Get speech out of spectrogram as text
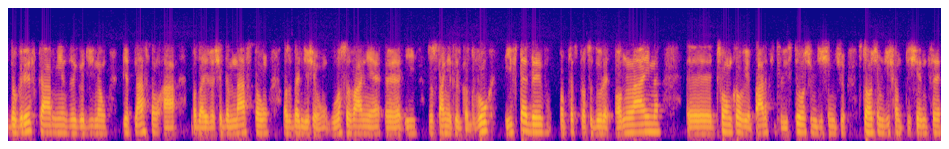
dogrywka między godziną 15 a bodajże 17 odbędzie się głosowanie i zostanie tylko dwóch i wtedy poprzez procedury online członkowie partii, czyli 180, 180 tysięcy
